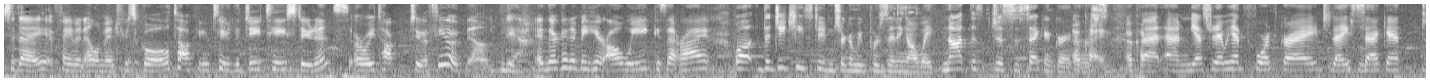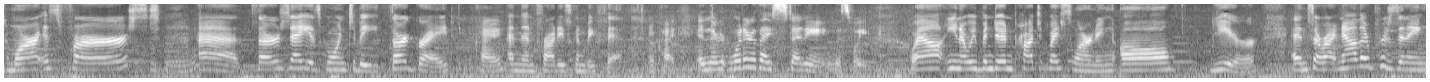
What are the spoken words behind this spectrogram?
Today at Fannin Elementary School talking to the GT students, or we talked to a few of them. Yeah. And they're going to be here all week, is that right? Well, the GT students are going to be presenting all week, not this, just the second graders. Okay, okay. Mm-hmm. But um, yesterday we had fourth grade, today second, tomorrow is 1st Uh, Thursday is going to be third grade. Okay. And then Friday's going to be fifth. Okay. And they're, what are they studying this week? Well, you know, we've been doing project based learning all year. And so right now they're presenting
